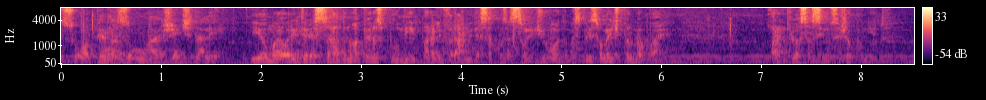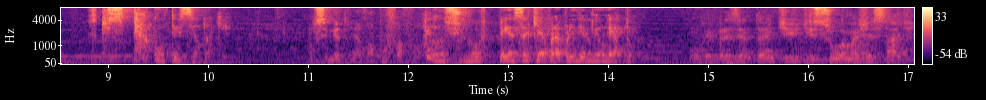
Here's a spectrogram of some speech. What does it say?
Sou apenas um agente da lei. E eu, maior interessado, não apenas por mim, para livrar-me dessa acusação hedionda, mas principalmente pelo meu pai. Para que o assassino seja punido. O que está acontecendo aqui? Não se meta, minha avó, por favor. Quem o senhor pensa que é para prender o meu neto? Um representante de Sua Majestade.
